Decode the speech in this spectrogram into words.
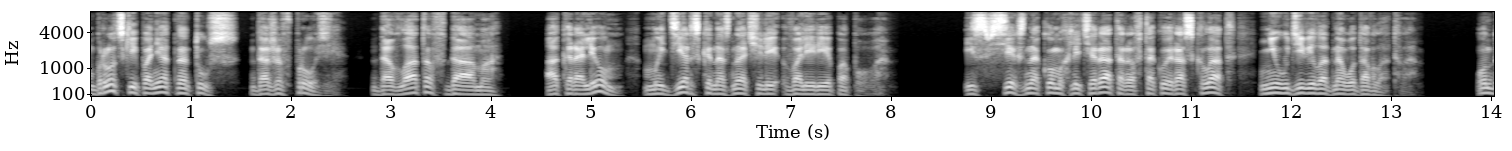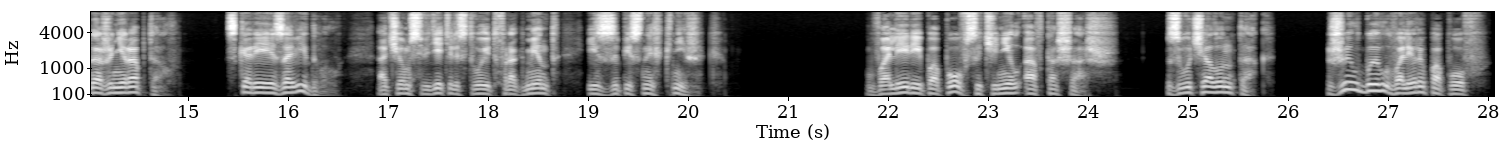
Бродский, понятно, туз, даже в прозе. Довлатов — дама, а королем мы дерзко назначили Валерия Попова. Из всех знакомых литераторов такой расклад не удивил одного Довлатова. Он даже не роптал, скорее завидовал, о чем свидетельствует фрагмент из записных книжек. Валерий Попов сочинил автошарж. Звучал он так. Жил-был Валера Попов,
